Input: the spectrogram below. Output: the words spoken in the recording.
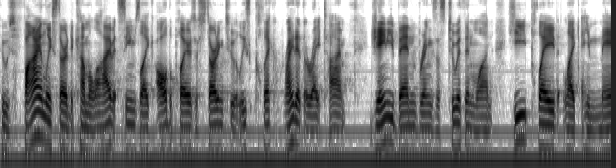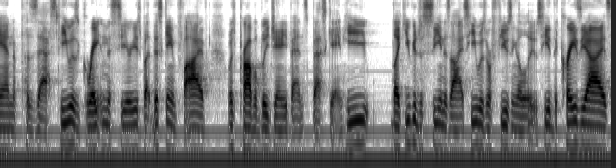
who's finally started to come alive, it seems like all the players are starting to at least click right at the right time. Jamie Benn brings us to within one. He played like a man possessed. He was great in the series, but this game five was probably Jamie Benn's best game. He like you could just see in his eyes, he was refusing to lose. He had the crazy eyes,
